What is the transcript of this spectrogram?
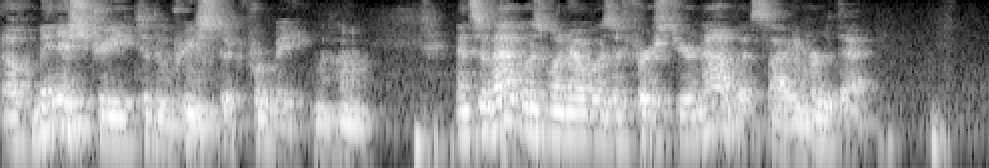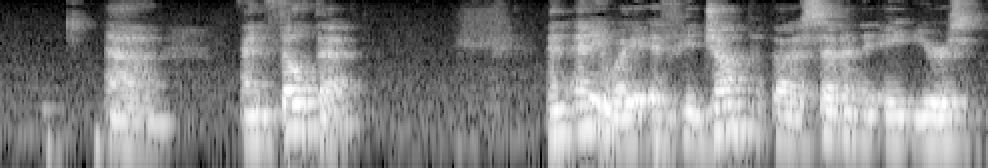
of ministry to the Mhm. priesthood for me. Mhm. And so that was when I was a first year novice. I Mhm. heard that uh, and felt that. And anyway, if you jump uh, seven to eight years,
